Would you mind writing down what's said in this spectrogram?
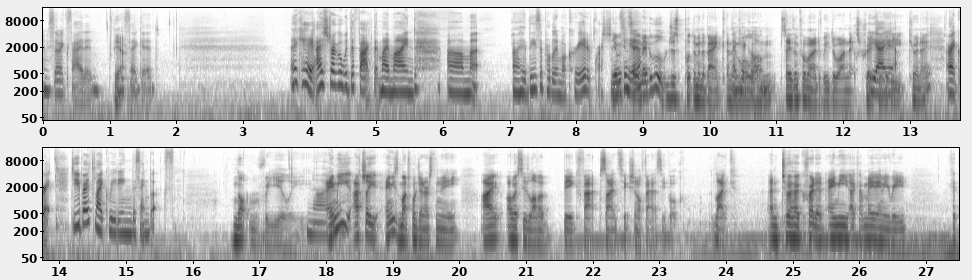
I'm so excited. It's Yeah. so good. Okay, I struggle with the fact that my mind. Um, oh, these are probably more creative questions. Yeah, we can here. say maybe we'll just put them in the bank and then Okay, we'll cool. um, save them for when we do our next Yeah, creativity yeah. Q and A. All right, great. Do you both like reading the same books? Not really. No. Amy actually, Amy's much more generous than me. I obviously love a big fat science fiction or fantasy book, like, and to her credit, Amy, like I've made Amy read like a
